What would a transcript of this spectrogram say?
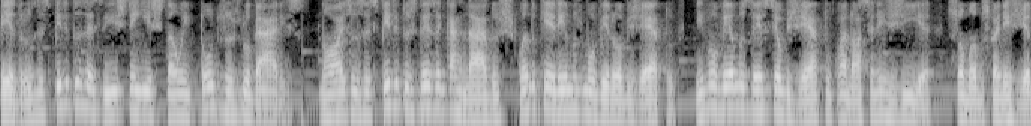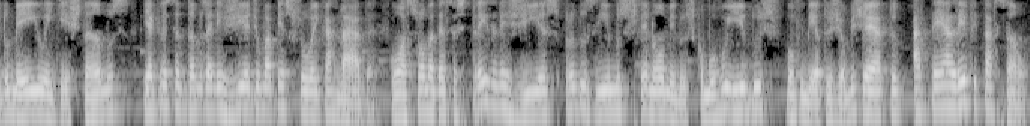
Pedro, os espíritos existem e estão em todos os lugares. Nós, os espíritos desencarnados, quando queremos mover um objeto, envolvemos esse objeto com a nossa energia, somamos com a energia do meio em que estamos e acrescentamos a energia de uma pessoa encarnada. Com a soma dessas três energias, produzimos fenômenos como ruídos, movimentos de objeto, até a levitação.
